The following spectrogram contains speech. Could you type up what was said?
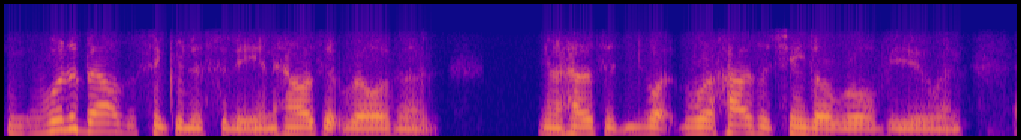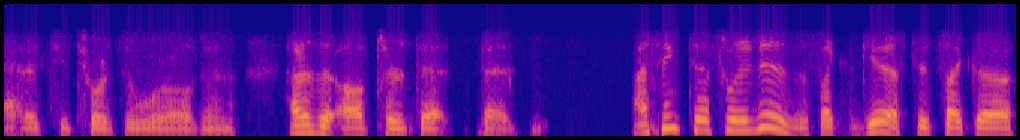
what about the synchronicity and how is it relevant? You know, how does it what, how does it change our worldview and attitude towards the world, and how does it alter that that? I think that's what it is. It's like a gift. It's like a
